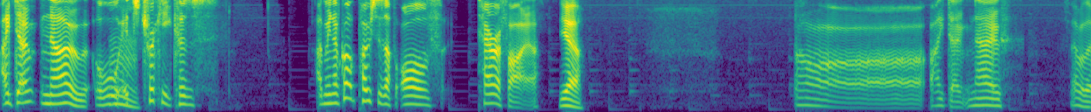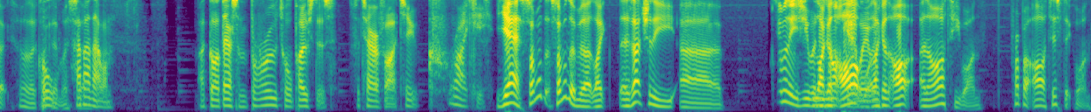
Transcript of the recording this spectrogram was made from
I don't know. Oh, Hmm. it's tricky because, I mean, I've got posters up of Terrifier. Yeah, Oh, I don't know. let's have a look. Have a look Oh, at myself. how about that one? My God, there are some brutal posters for Terrifier too. Crikey! Yeah, some of the, some of them are like there's actually uh Some of these you would like an art like an art an arty one, proper artistic one.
